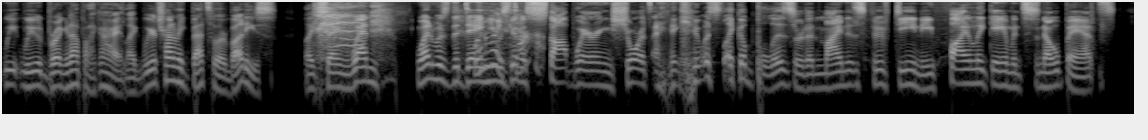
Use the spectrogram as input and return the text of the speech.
we we would bring it up like, all right, like we were trying to make bets with our buddies, like saying when. When was the day When he was going to stop? stop wearing shorts? I think it was like a blizzard and minus 15. He finally came in snow pants.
